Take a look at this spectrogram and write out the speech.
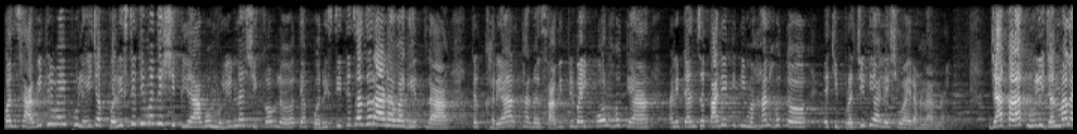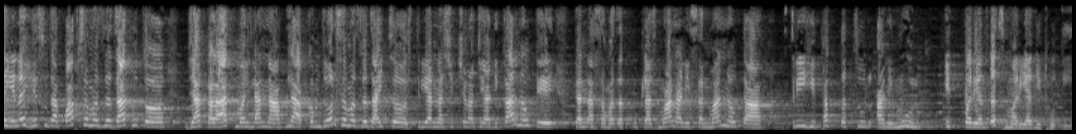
पण सावित्रीबाई फुले ज्या परिस्थितीमध्ये शिकल्या व मुलींना शिकवलं त्या परिस्थितीचा जर आढावा घेतला तर खऱ्या अर्थानं सावित्रीबाई कोण होत्या आणि त्यांचं कार्य किती महान होतं याची प्रचिती आल्याशिवाय राहणार नाही. ज्या काळात मुली जन्माला येणं हे सुद्धा पाप समजलं जात होतं. ज्या काळात महिलांना आपला कमजोर समजलं जायचं स्त्रियांना शिक्षणाचे अधिकार नव्हते त्यांना समाजात कुठलाच मान आणि सन्मान नव्हता. स्त्री ही फक्त चूल आणि मूल इथपर्यंतच मर्यादित होती.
